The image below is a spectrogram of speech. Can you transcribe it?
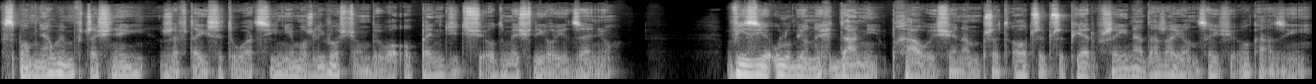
Wspomniałem wcześniej, że w tej sytuacji niemożliwością było opędzić się od myśli o jedzeniu Wizje ulubionych dań pchały się nam przed oczy przy pierwszej nadarzającej się okazji.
